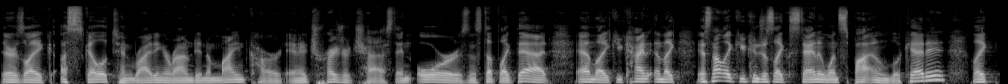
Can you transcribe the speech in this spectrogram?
there's like a skeleton riding around in a minecart and a treasure chest and ores and stuff like that. And like you kind of, and like, it's not like you can just like stand in one spot and look at it. Like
